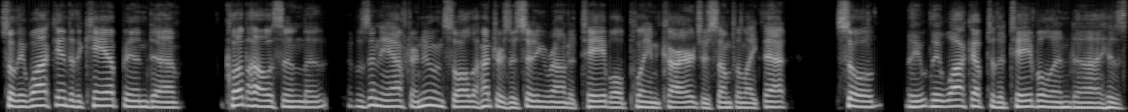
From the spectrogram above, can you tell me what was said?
So they walk into the camp and uh, clubhouse, and the, it was in the afternoon. So all the hunters are sitting around a table playing cards or something like that. So they they walk up to the table, and uh, his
